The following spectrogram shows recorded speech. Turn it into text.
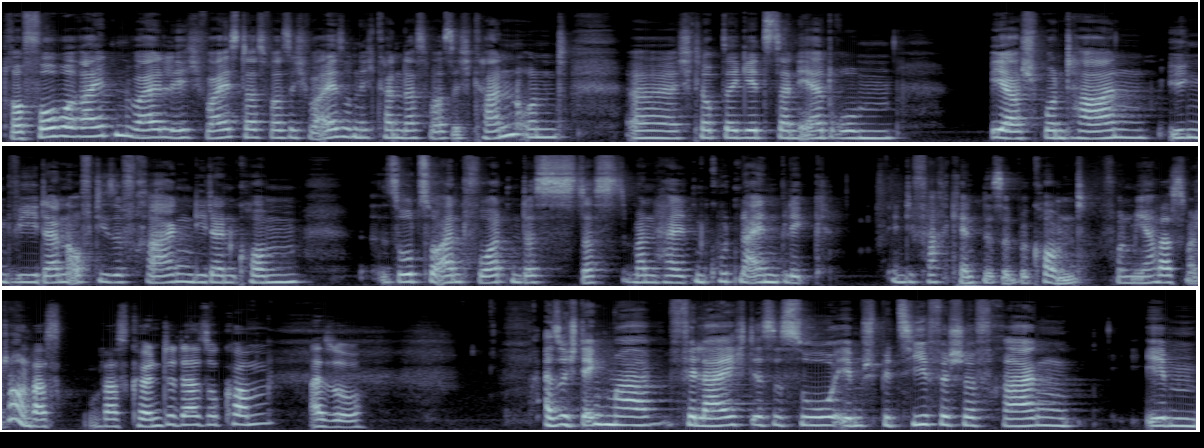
darauf vorbereiten, weil ich weiß das, was ich weiß und ich kann das, was ich kann. Und äh, ich glaube, da geht es dann eher darum, ja, spontan irgendwie dann auf diese Fragen, die dann kommen, so zu antworten, dass, dass man halt einen guten Einblick in die Fachkenntnisse bekommt von mir. Was, Mal schauen. Was, was könnte da so kommen? Also also ich denke mal, vielleicht ist es so eben spezifische Fragen eben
